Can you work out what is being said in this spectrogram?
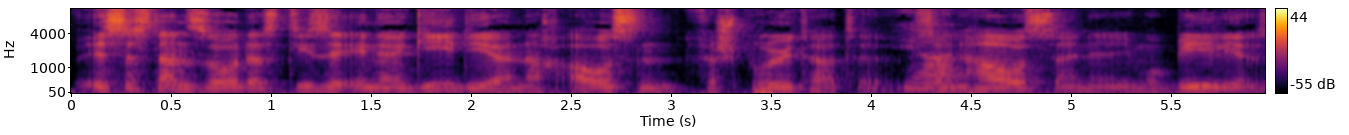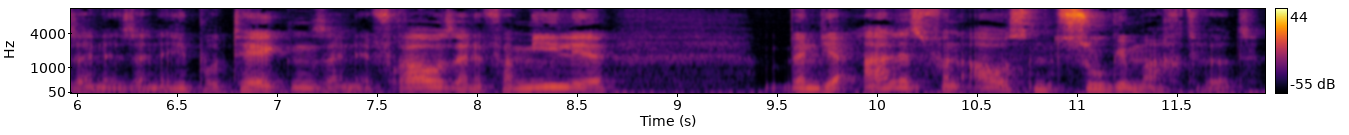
Ist es dann so, dass diese Energie, die er nach außen versprüht hatte, Ja. sein Haus, seine Immobilie, seine, seine Hypotheken, seine Frau, seine Familie, wenn dir alles von außen zugemacht wird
